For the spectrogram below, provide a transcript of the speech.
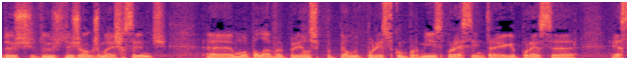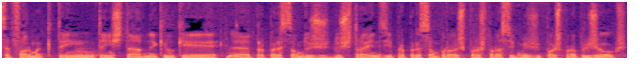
dos, dos, dos, jogos mais recentes. uma palavra para eles por, por, esse compromisso, por essa entrega, por essa, essa forma que tem, tem estado naquilo que é a preparação dos, dos treinos e a preparação para os, para os, próximos, para os próprios jogos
